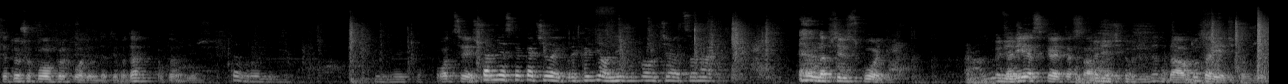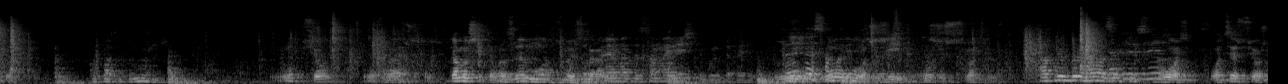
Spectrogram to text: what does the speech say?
Це той, що, по-моєму, приходив до тебе, так? Да? Антон Ігорович? Да, вроде бы. Из этих. Оце Там що? несколько человек приходило, они же, получается, на... На Псільській. А, ну, Колечко. Зарезка це саме. Колечко уже, да? Да, отут речка вже. Купаться-то можно же? Ну, все, не знаю, що там. Камиші там Уже ростуть можна. з тої сторони. Прямо до самої річки буде доходити. Та Ні, яка сама ну річка? можеш, їдь, можеш смотри. А прибегала захист. Ось, оце все ж,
